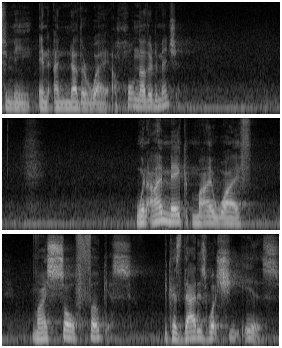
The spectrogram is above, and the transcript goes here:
to me in another way, a whole nother dimension. When I make my wife my sole focus, because that is what she is.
